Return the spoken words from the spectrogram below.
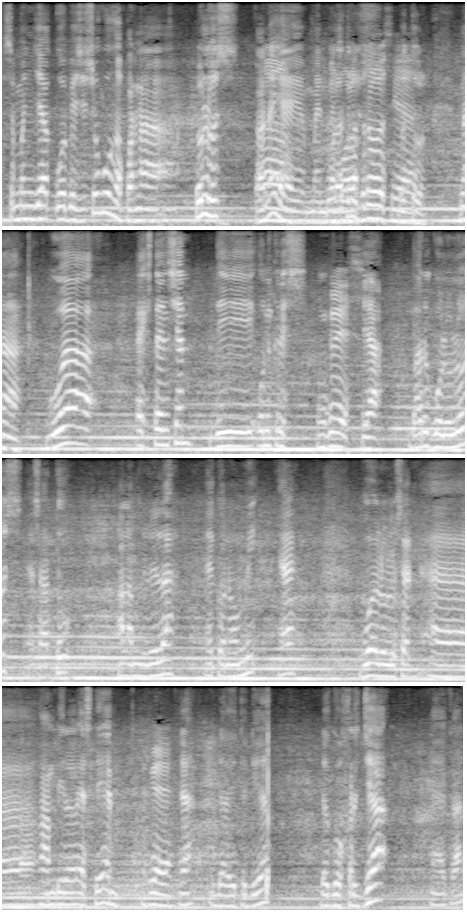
semenjak gue beasiswa gue nggak pernah lulus karena Ah, ya main main bola, bola terus. terus, ya. Betul. Nah, gue extension di Unkris. Inggris. Ya, baru gue lulus S1. Alhamdulillah ekonomi ya. Gue lulusan eh, ambil SDM Oke. ya. Udah itu dia. Udah gue kerja ya kan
